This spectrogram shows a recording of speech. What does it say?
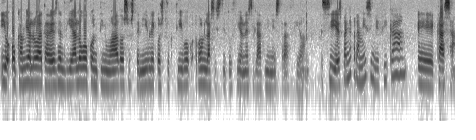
y, o cámbialo a través del diálogo continuado, sostenible, constructivo con las instituciones y la administración. Sí, España para mí significa eh, casa,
